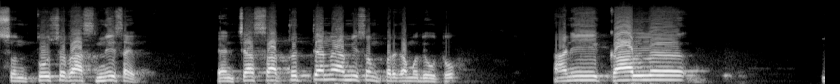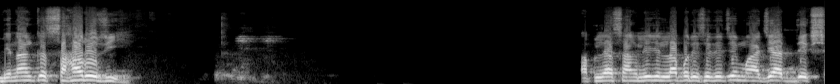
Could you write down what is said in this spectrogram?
संतोष रासने साहेब यांच्या सातत्यानं आम्ही संपर्कामध्ये होतो. आणि काल दिनांक सहा रोजी आपल्या सांगली जिल्हा परिषदेचे माजी अध्यक्ष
